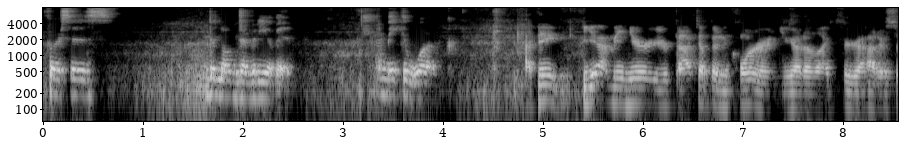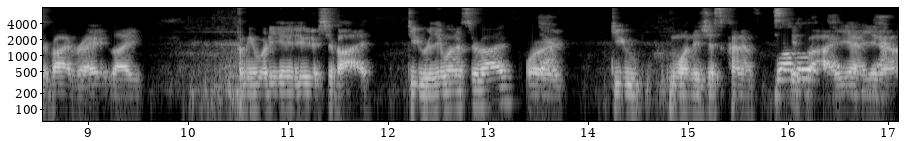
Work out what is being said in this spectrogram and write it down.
versus the longevity of it, and make it work. I think yeah, I mean you're you're backed up in a corner and you gotta like figure out how to survive, right? Like I mean what are you gonna do to survive? Do you really wanna survive? Or Yeah. do you wanna just kind of Wallow by? Yeah, you yeah. know?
